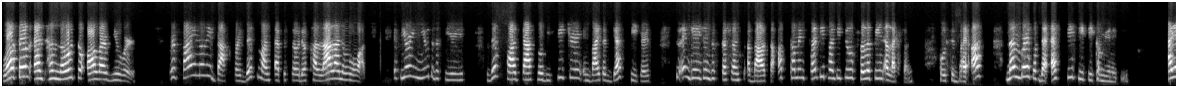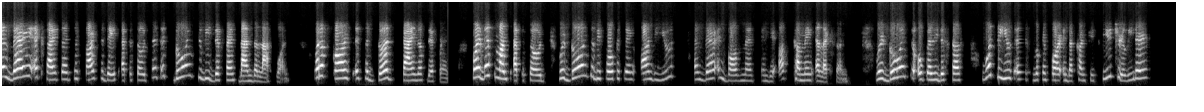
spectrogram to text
Welcome and hello to all our viewers. We're finally back for this month's episode of Halalan Watch. If you're new to the series, this podcast will be featuring invited guest speakers to engage in discussions about the upcoming 2022 Philippine elections, hosted by us, members of the SPCP community. I am very excited to start today's episode since it's going to be different than the last one. But of course, it's a good kind of different. For this month's episode, we're going to be focusing on the youth and their involvement in the upcoming elections. We're going to openly discuss what the youth is looking for in the country's future leader,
